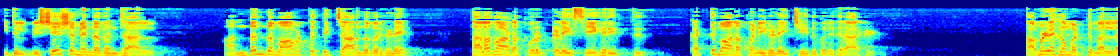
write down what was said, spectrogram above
இதில் விசேஷம் என்னவென்றால் அந்தந்த மாவட்டத்தைச் சார்ந்தவர்களே தளவாட பொருட்களை சேகரித்து கட்டுமான பணிகளை செய்து வருகிறார்கள். தமிழகம் மட்டுமல்ல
